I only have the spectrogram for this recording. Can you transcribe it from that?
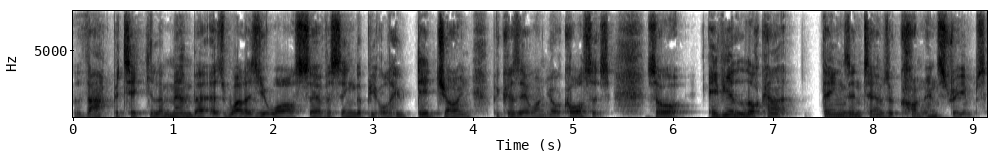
that particular member as well as you are servicing the people who did join because they want your courses. So if you look at things in terms of content streams.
